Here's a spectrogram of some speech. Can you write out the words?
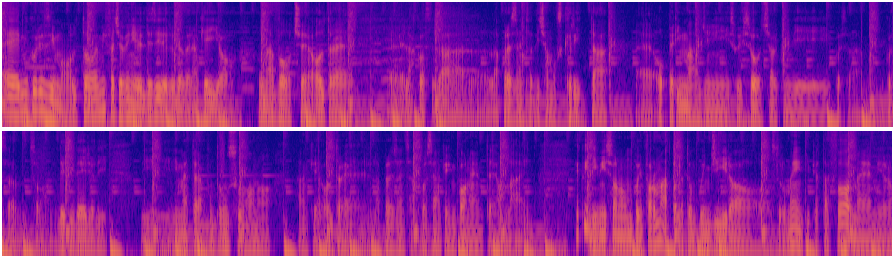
E mi incuriosì molto e mi fece venire il desiderio di avere anche io una voce oltre eh, la, la, la, presenza diciamo scritta eh, o per immagini sui social, quindi questo desiderio di, di, di, mettere appunto un suono anche oltre la presenza forse anche imponente online. E quindi mi sono un po' informato, ho letto un po' in giro strumenti, piattaforme, mi ero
